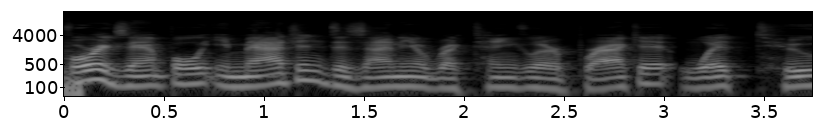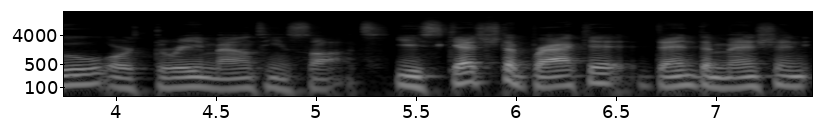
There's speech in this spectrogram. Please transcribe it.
For example, imagine designing a rectangular bracket with two or three mounting slots. You sketch the bracket, then dimension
